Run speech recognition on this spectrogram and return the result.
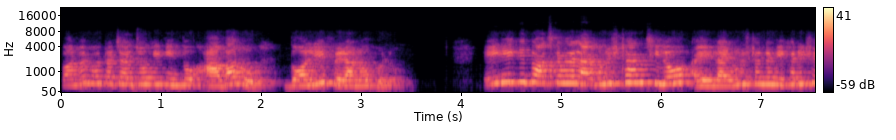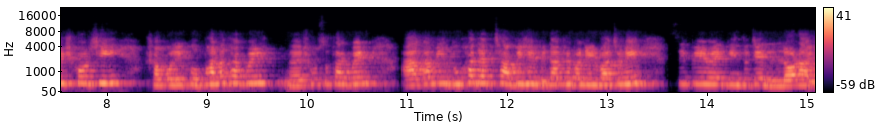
তন্ময় ভট্টাচার্যকে কিন্তু আবারও দলে ফেরানো হলো। এই নিয়ে কিন্তু আজকে আমাদের লাইভ অনুষ্ঠান ছিল। এই লাইভ অনুষ্ঠানটা আমি এখানেই শেষ করছি। সকলেই খুব ভালো থাকবেন সুস্থ থাকবেন। আগামী দু হাজার ছাব্বিশের বিধানসভা নির্বাচনে সিপিএম এর কিন্তু যে লড়াই,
